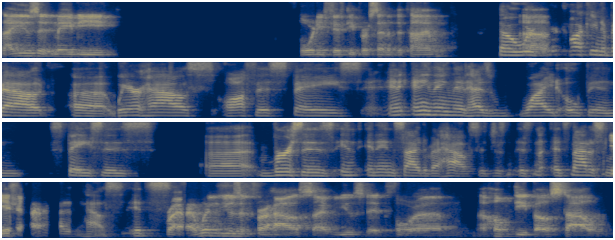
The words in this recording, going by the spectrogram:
I use it maybe 40, 50% of the time. So we're, um, we're talking about uh, warehouse, office space, any, anything that has wide open spaces uh, versus in an in inside of a house. It just it's not, it's not a solution yeah. of the house. It's right. I wouldn't use it for a house. I've used it for um, a Home Depot style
